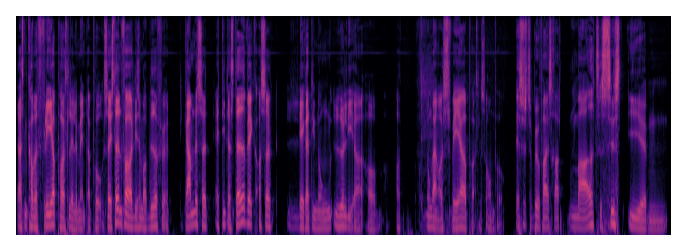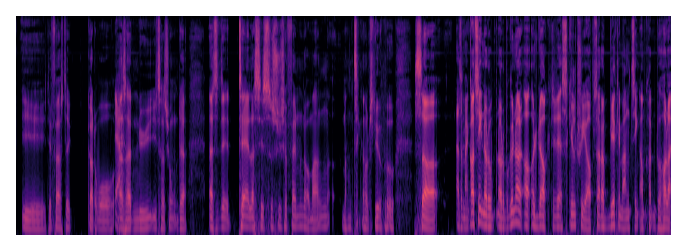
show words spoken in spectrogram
der er sådan kommet flere puzzle-elementer på. Så i stedet for ligesom at videreføre de gamle, så er de der stadigvæk, og så lægger de nogle yderligere og, og, og nogle gange også sværere puzzles ovenpå. jeg synes, det blev faktisk ret meget til sidst i, øhm, i det første God of War, Ja. altså den nye iteration der. Altså det, til allersidst, så synes jeg fandme, der var mange, mange ting at holde styr på. Så Altså man kan godt se, når du, når du begynder at, at logge det der skill tree op, så er der virkelig mange ting omkring, du holder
